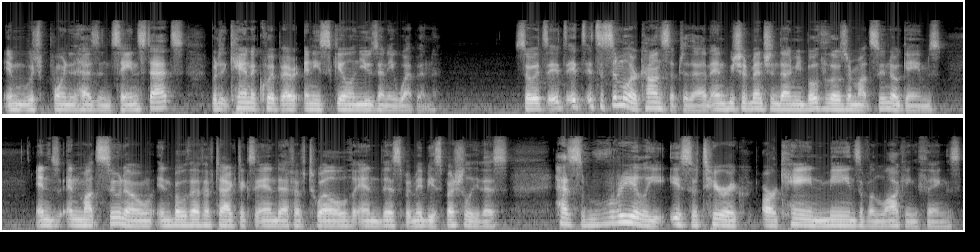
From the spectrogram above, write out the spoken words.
in which point it has insane stats. But it can equip any skill and use any weapon. So it's it's it's it's a similar concept to that. And we should mention that I mean both of those are Matsuno games, and and Matsuno in both FF Tactics and FF12 and this, but maybe especially this, has some really esoteric, arcane means of unlocking things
